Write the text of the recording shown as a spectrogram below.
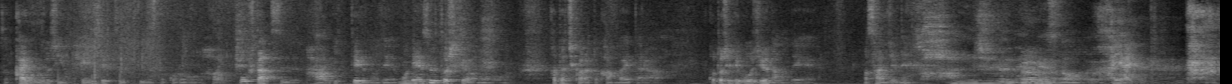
その介護老人保健施設っていうところはを2つはい。行ってるので、もう年数としてはもう二十歳からと考えたら今年で50なので、まあ、30年。三十年ですか。うん。早い。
